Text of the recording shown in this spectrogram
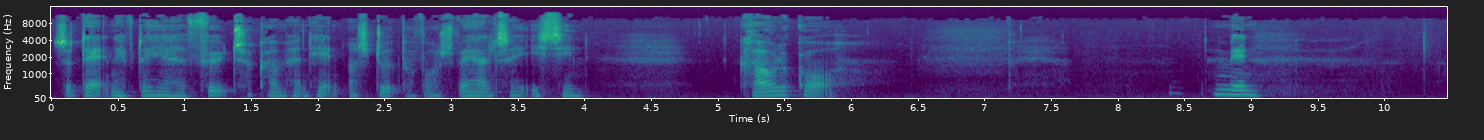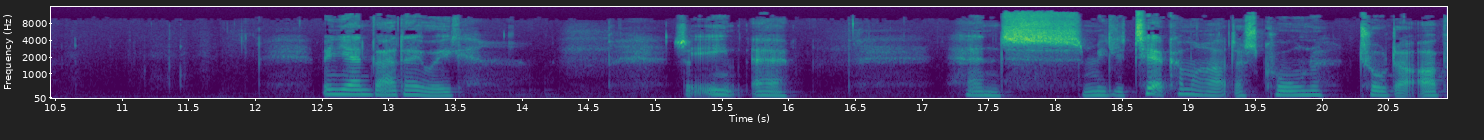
Så dagen efter jeg havde født, så kom han hen og stod på vores værelse i sin kravlegård. Men, men Jan var der jo ikke. Så en af hans militærkammeraters kone tog der op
